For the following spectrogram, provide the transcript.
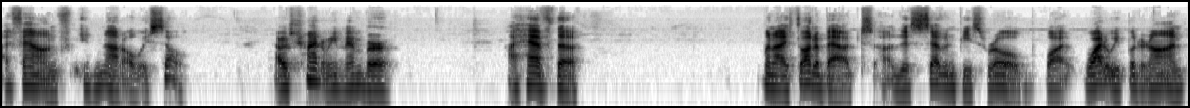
I found not always so. I was trying to remember. I have the when I thought about uh, this seven piece robe, why, why do we put it on?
